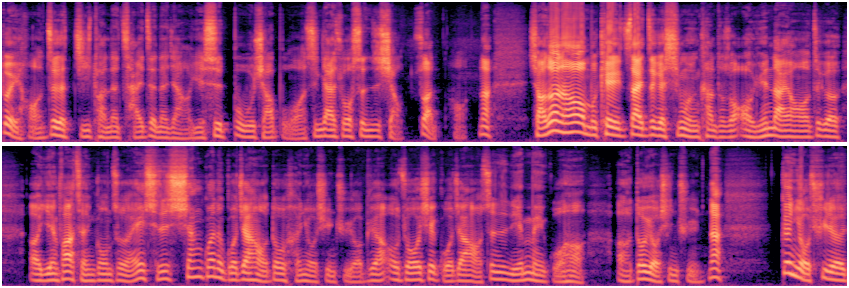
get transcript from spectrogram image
对哈，这个集团的财政来讲也是不无小补啊，是应该说甚至小赚哈。那小赚的话，我们可以在这个新闻看到说，哦，原来哦这个呃研发成功之后，哎，其实相关的国家哈都很有兴趣哦，比如欧洲一些国家哈，甚至连美国哈呃都有兴趣。那更有趣的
